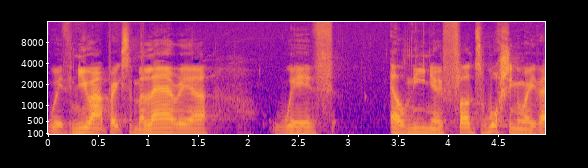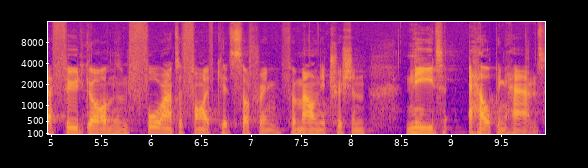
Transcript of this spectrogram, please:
with new outbreaks of malaria, with El Nino floods washing away their food gardens, and four out of five kids suffering from malnutrition need a helping hand.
